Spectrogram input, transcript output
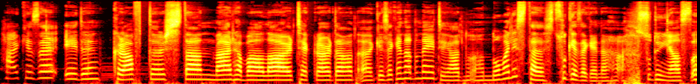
Herkese Eden Crafters'tan merhabalar tekrardan. Ee, gezegen adı neydi ya? N- Nomalista, su gezegeni, su dünyası.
